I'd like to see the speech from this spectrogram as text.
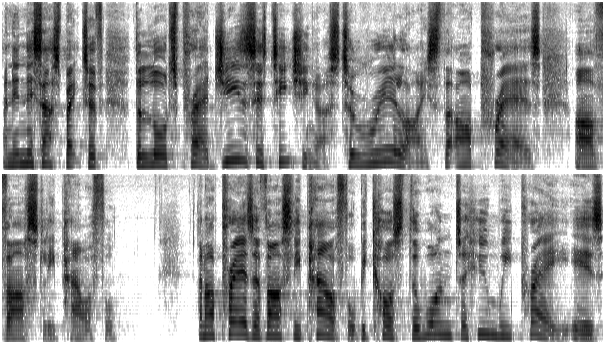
And in this aspect of the Lord's Prayer, Jesus is teaching us to realize that our prayers are vastly powerful. And our prayers are vastly powerful because the one to whom we pray is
